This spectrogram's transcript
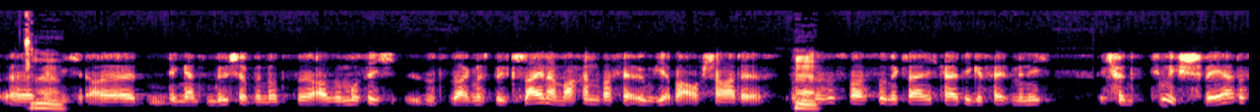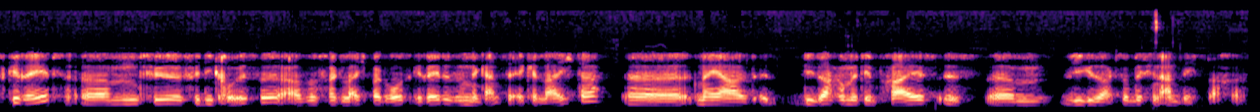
äh, ja. wenn ich äh, den ganzen Bildschirm benutze. Also muss ich sozusagen das Bild kleiner machen, was ja irgendwie aber auch schade ist. Ja. Das ist was, so eine Kleinigkeit, die gefällt mir nicht. Ich finde es ziemlich schwer, das Gerät, ähm, für, für die Größe. Also vergleichbar große Geräte sind eine ganze Ecke leichter. Äh, naja, die Sache mit dem Preis ist, ähm, wie gesagt, so ein bisschen Ansichtssache.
